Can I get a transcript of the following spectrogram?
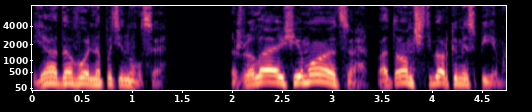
Я довольно потянулся. Желающие моются, потом четверками спим.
